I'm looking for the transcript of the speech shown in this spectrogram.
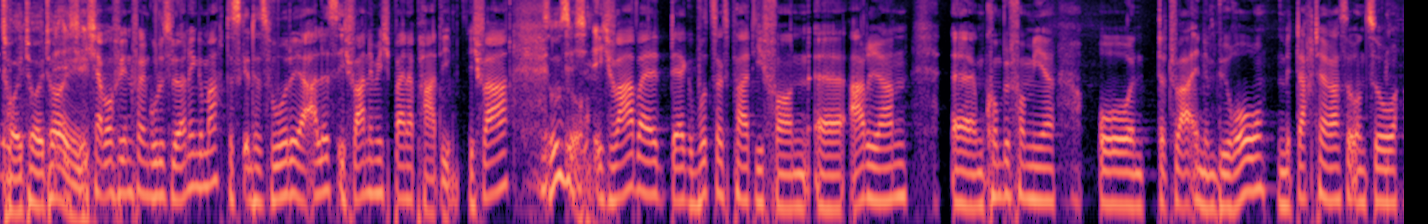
toi, toi, toi. Ich, ich habe auf jeden Fall ein gutes Learning gemacht. Das, das wurde ja alles. Ich war nämlich bei einer Party. Ich war, So, so. Ich, ich war bei der Geburtstagsparty von äh, Adrian, äh, einem Kumpel von mir. Und das war in einem Büro mit Dachterrasse und so.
